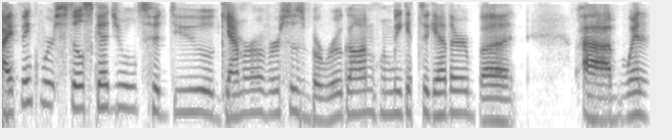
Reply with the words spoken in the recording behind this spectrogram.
I think we're still scheduled to do Gamera versus Barugon when we get together, but uh, when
